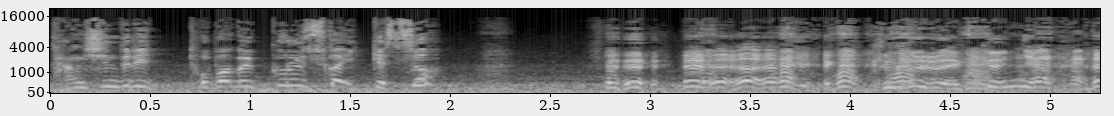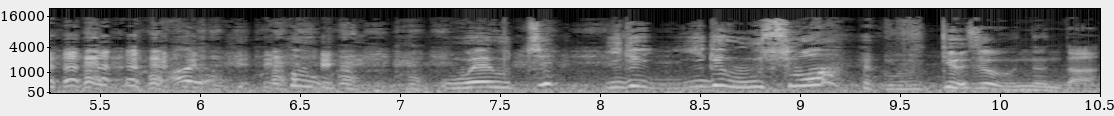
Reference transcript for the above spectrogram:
당신들이 도박을 끊을 수가 있겠어? 그걸 왜 끊냐? 아니, 어, 왜 웃지? 이게 이게 우스워? 웃겨서 웃는다.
